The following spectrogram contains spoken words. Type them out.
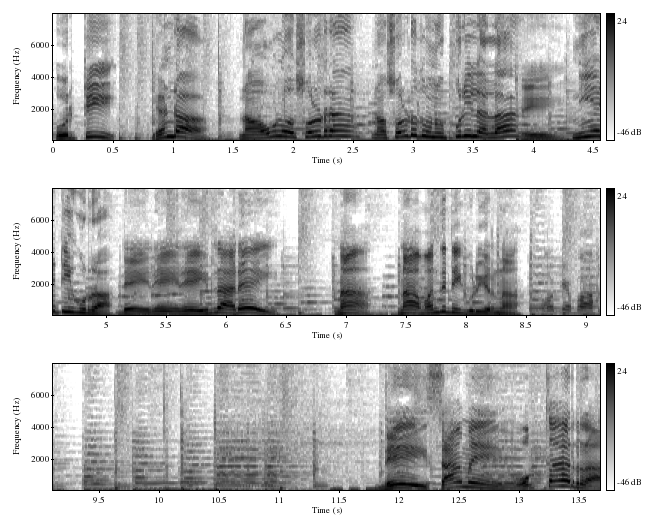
ஒரு டீ. ஏன்டா நான் அவ்வளோ சொல்கிறேன் நான் சொல்கிறது உனக்கு புரியலல்ல? டேய். நீயே டீ குடுறா. டேய் டேய் டேய் இருடா டேய். நான் நான் வந்து டீ குடிக்கிறேண்ணா ஓகேப்பா. டேய் சாமே உக்கார்றா.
